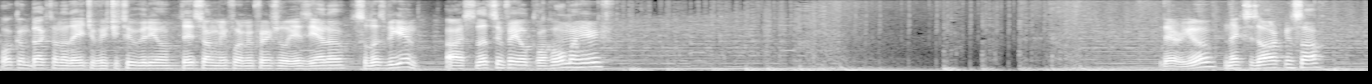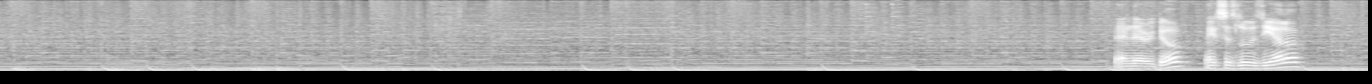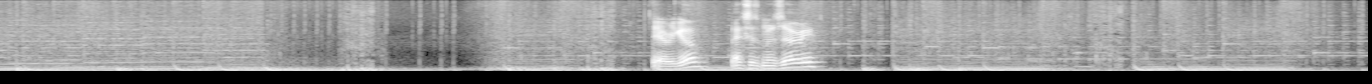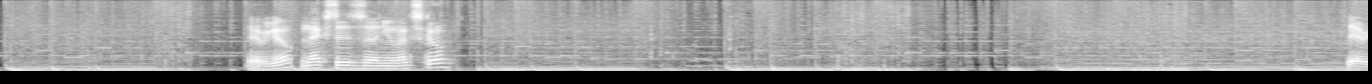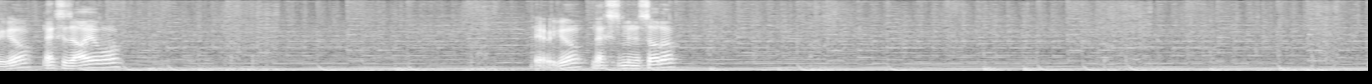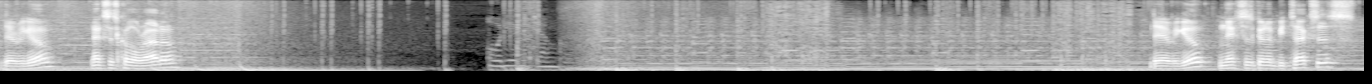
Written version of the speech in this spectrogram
Welcome back to another Age of History 2 video. Today's song being forming French Louisiana. So let's begin. Alright, so let's invade Oklahoma here. There we go. Next is Arkansas. And there we go. Next is Louisiana. There we go. Next is Missouri. There we go. Next is uh, New Mexico. There we go. Next is Iowa. There we go. Next is Minnesota. There we go. Next is Colorado. There we go. Next is going to be Texas.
